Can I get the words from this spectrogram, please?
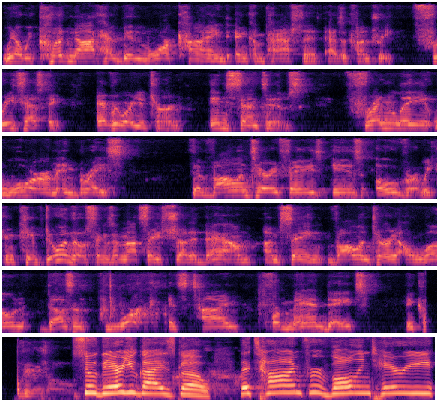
You know, we could not have been more kind and compassionate as a country. Free testing everywhere you turn, incentives, friendly, warm embrace. The voluntary phase is over. We can keep doing those things. I'm not saying shut it down. I'm saying voluntary alone doesn't work. It's time for mandates because. So there you guys go. The time for voluntary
